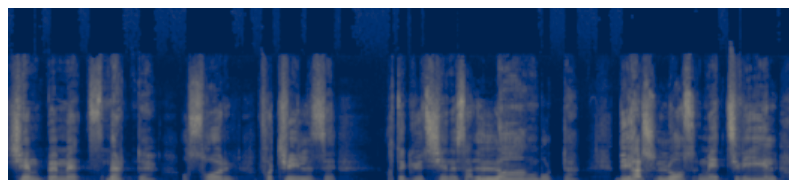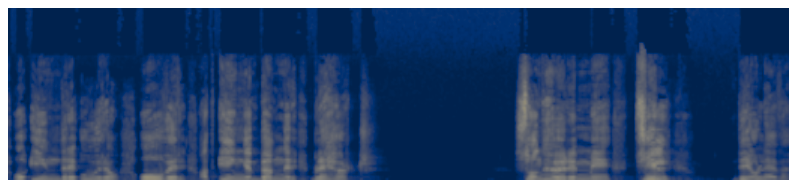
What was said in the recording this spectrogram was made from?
Kjempe med smerte og sorg, fortvilelse. At Gud kjenner seg langt borte. De har slåss med tvil og indre uro over at ingen bønner ble hørt. Sånn hører med til det å leve.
